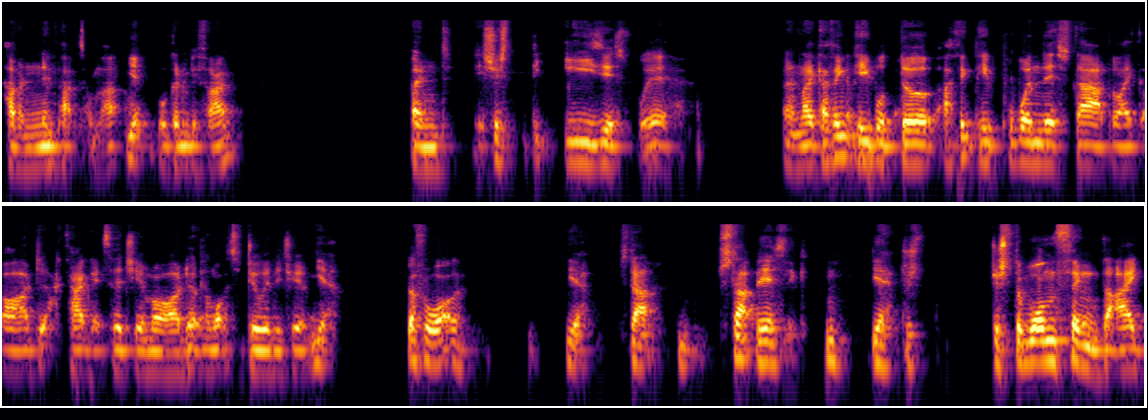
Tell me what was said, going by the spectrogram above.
having an impact on that, Yeah. we're going to be fine. And it's just the easiest way. And like I think people do, I think people when they start, they're like, oh, I, can't get to the gym, or I don't know what to do in the gym. Yeah. go for a walk. Yeah. Start start basic. Mm, yeah. Just Just the one thing that I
